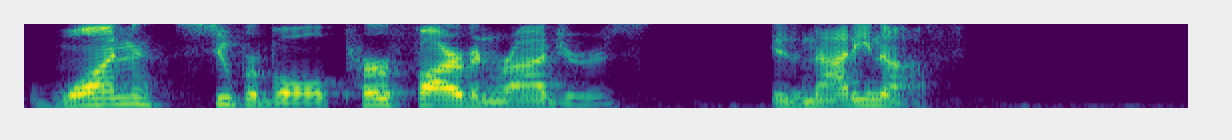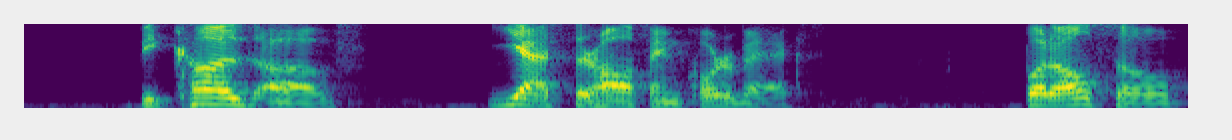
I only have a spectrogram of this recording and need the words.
one Super Bowl per Favre and Rodgers is not enough because of, yes, they're Hall of Fame quarterbacks, but also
